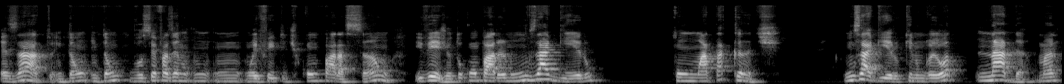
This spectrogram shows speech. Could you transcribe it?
Exato. Então, então você fazendo um, um, um efeito de comparação, e veja, eu estou comparando um zagueiro com um atacante. Um zagueiro que não ganhou nada, mas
